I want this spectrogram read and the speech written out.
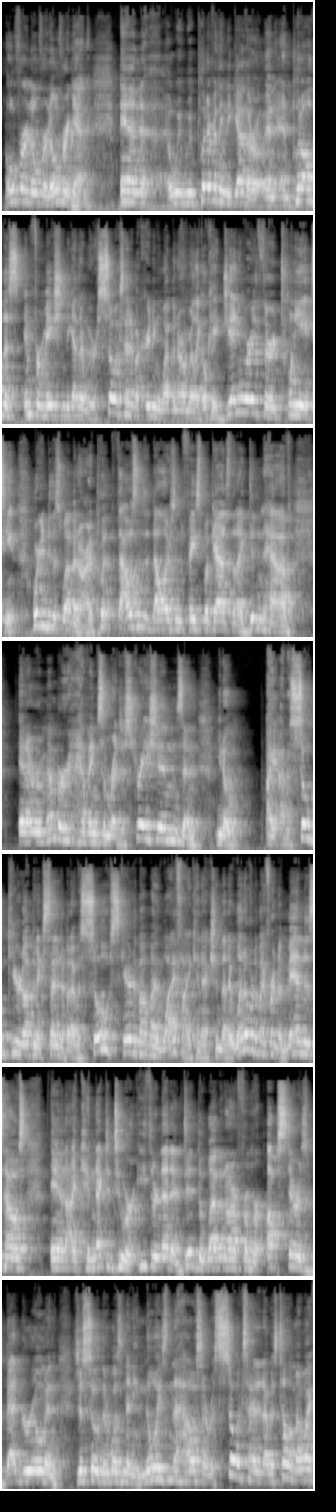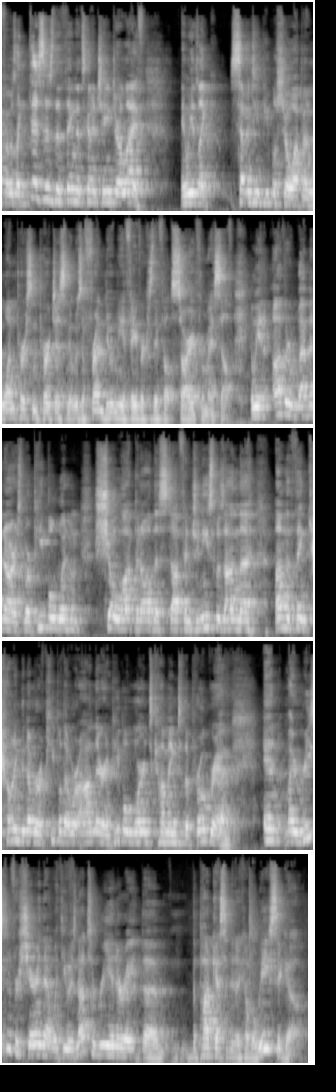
over and over and over again. And we, we put everything together and, and put all this information together. We were so excited about creating a webinar. And we're like, okay, January 3rd, 2018, we're to do this webinar. I put thousands of dollars into Facebook ads that I didn't have. And I remember having some registrations and, you know, I, I, was so geared up and excited, but I was so scared about my Wi Fi connection that I went over to my friend Amanda's house and I connected to her Ethernet and did the webinar from her upstairs bedroom. And just so there wasn't any noise in the house, I was so excited. I was telling my wife, I was like, this is the thing that's to change our life. And we had like 17 people show up and one person purchased and it was a friend doing me a favor because they felt sorry for myself. And we had other webinars where people wouldn't show up and all this stuff and janice was on the on the thing counting the number of people that were on there and people weren't coming to the program. And my reason for sharing that with you is not to reiterate the the podcast i did a couple weeks ago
